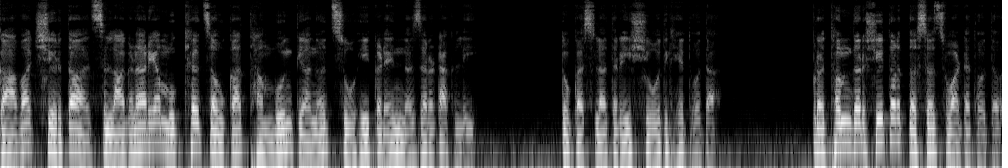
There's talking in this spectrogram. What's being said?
गावात शिरताच लागणाऱ्या मुख्य चौकात थांबून त्यानं चोहीकडे नजर टाकली. तो कसला तरी शोध घेत होता. प्रथमदर्शी तर तसंच वाटत होतं.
